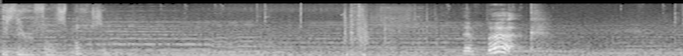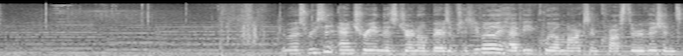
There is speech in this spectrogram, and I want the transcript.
Is there a false bottom? The book. The most recent entry in this journal bears a particularly heavy quill marks and crossed through revisions.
